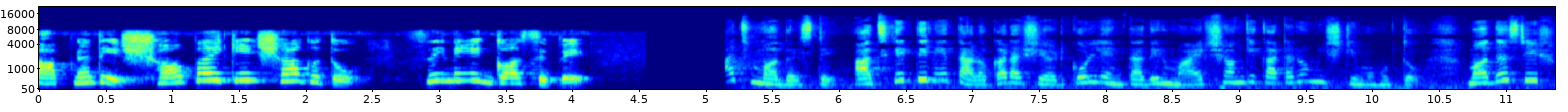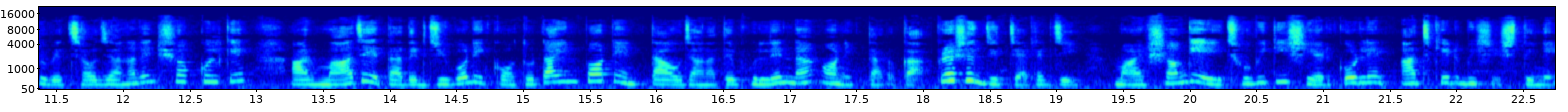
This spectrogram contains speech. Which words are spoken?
আপনাদের সবাইকে স্বাগত সিনে গসিপে। আজ মাদার্স ডে আজকের দিনে তারকারা শেয়ার করলেন তাদের মায়ের সঙ্গে কাটানো মিষ্টি মুহূর্ত। মাদার্স ডে শুভেচ্ছাও জানালেন সকলকে। আর মা যে তাদের জীবনে কতটা ইম্পর্টেন্ট তাও জানাতে ভুললেন না অনেক তারকা। প্রসেনজিৎ চ্যাটার্জি, মায়ের সঙ্গে এই ছবিটি শেয়ার করলেন আজকের বিশেষ দিনে।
